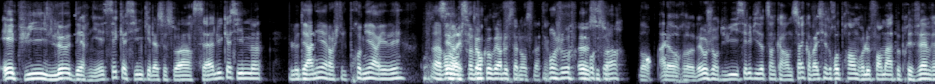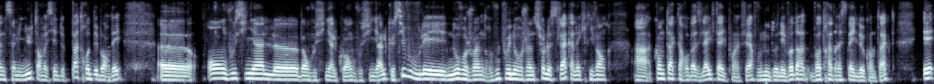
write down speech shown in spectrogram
Et puis le dernier, c'est Cassim qui est là ce soir. Salut Cassim. Le dernier, alors j'étais le premier arrivé. C'est vrai, c'était encore ouvert le salon ce matin. Bonjour, Euh, ce bonsoir. Bon, alors euh, ben, aujourd'hui, c'est l'épisode 145. On va essayer de reprendre le format à peu près 20-25 minutes. On va essayer de pas trop déborder. Euh, on vous signale, euh, ben, on vous signale quoi? On vous signale que si vous voulez nous rejoindre, vous pouvez nous rejoindre sur le Slack en écrivant à contact@lifetile.fr. Vous nous donnez votre, adresse mail de contact et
